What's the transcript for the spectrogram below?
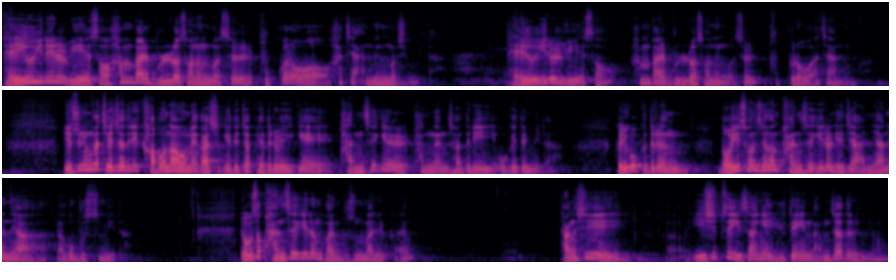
대의를 위해서 한 발 물러서는 것을 부끄러워하지 않는 것입니다. 대의를 위해서 한 발 물러서는 것을 부끄러워하지 않는 것. 예수님과 제자들이 가버나움에 가시게 되자 베드로에게 반세계를 받는 자들이 오게 됩니다. 그리고 그들은 너희 선생은 반세기를 내지 아니하느냐라고 묻습니다. 여기서 반세기는 과연 무슨 말일까요? 당시 20세 이상의 유대인 남자들은요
